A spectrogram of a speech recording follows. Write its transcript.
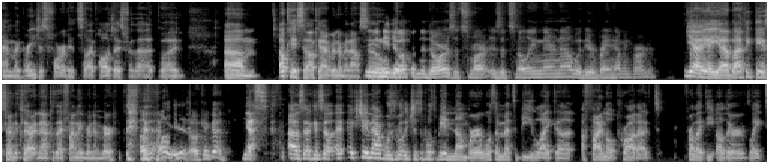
and my brain just farted, so I apologize for that. But um, okay, so okay, I remember now. So you need to open the door. Is it smart? Is it smelling there now with your brain having farted? yeah, yeah, yeah. But I think they're starting to clear out now because I finally remember. Okay. oh, you did. Okay, good. Yes. Uh, so, okay, so XJ now was really just supposed to be a number. It wasn't meant to be like a, a final product for like the other, like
